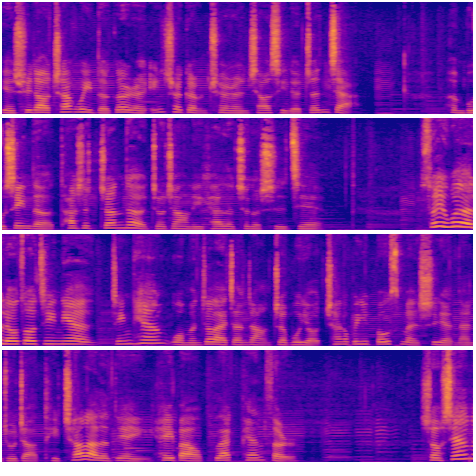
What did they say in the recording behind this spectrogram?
也去到 Chadwick 的个人 Instagram 确认消息的真假。很不幸的，他是真的就这样离开了这个世界。所以，为了留作纪念，今天我们就来讲讲这部由 Chadwick Boseman 饰演男主角 T'Challa 的电影《黑豹》（Black Panther）。首先，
